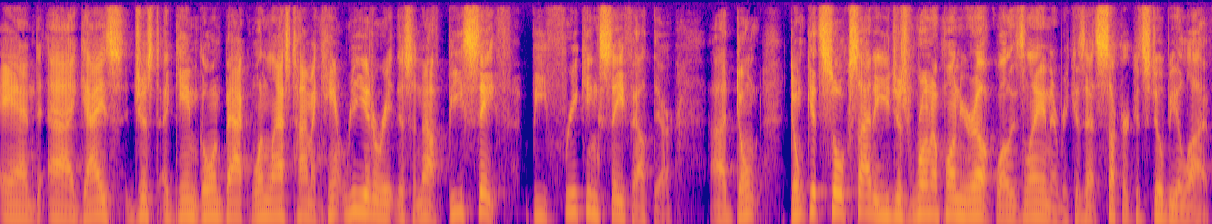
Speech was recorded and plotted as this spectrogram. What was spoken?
And uh, guys, just again going back one last time, I can't reiterate this enough. Be safe. Be freaking safe out there. Uh, don't don't get so excited you just run up on your elk while he's laying there because that sucker could still be alive.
